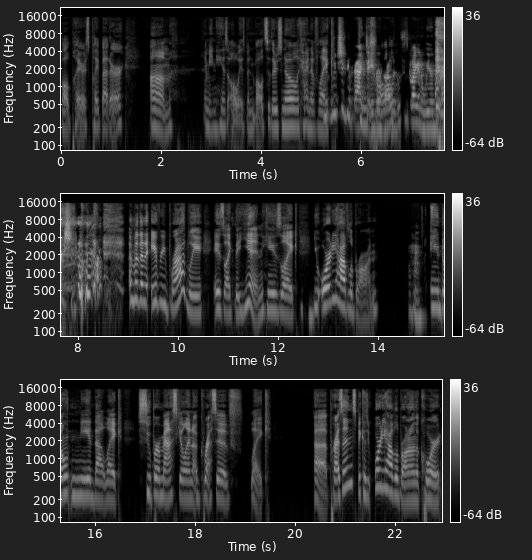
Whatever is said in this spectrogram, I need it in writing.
bald players play better um i mean he has always been bald so there's no kind of like we should get back to Avery. Bradley. This is going in a weird direction. and but then avery bradley is like the yin he's like you already have lebron Mhm. and you don't need that like super masculine aggressive like uh presence because you already have lebron on the court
